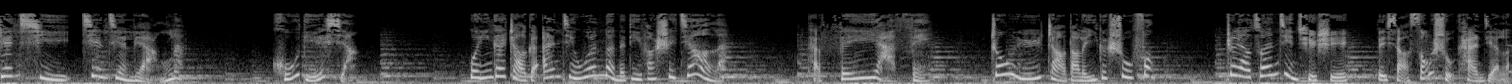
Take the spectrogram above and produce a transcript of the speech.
天气渐渐凉了，蝴蝶想：“我应该找个安静温暖的地方睡觉了。”它飞呀飞，终于找到了一个树缝，正要钻进去时，被小松鼠看见了。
